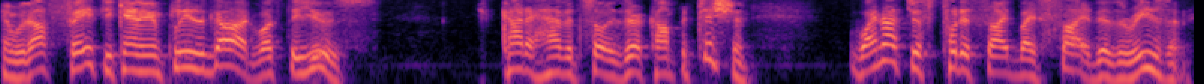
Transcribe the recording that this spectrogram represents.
And without faith, you can't even please God. What's the use? You gotta have it so. Is there a competition? Why not just put it side by side? There's a reason.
